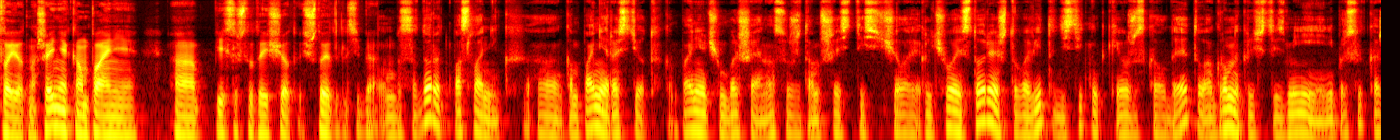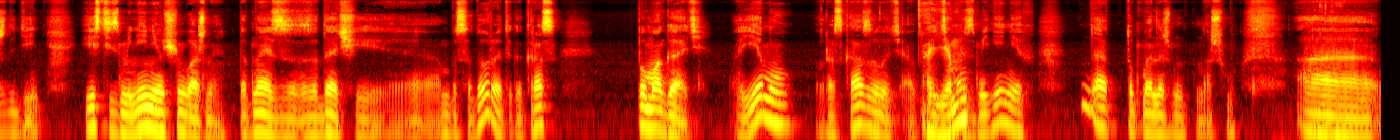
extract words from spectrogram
твое отношение к компании – а если что-то еще, то есть что это для тебя? Амбассадор – это посланник. А, компания растет. Компания очень большая. У нас уже там 6 тысяч человек. Ключевая история, что в Авито действительно, как я уже сказал до этого, огромное количество изменений. Они происходят каждый день. Есть изменения очень важные. Одна из задач э, амбассадора – это как раз помогать АЕМу, рассказывать об АЕМу? этих изменениях. Да, топ-менеджменту нашему. А,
